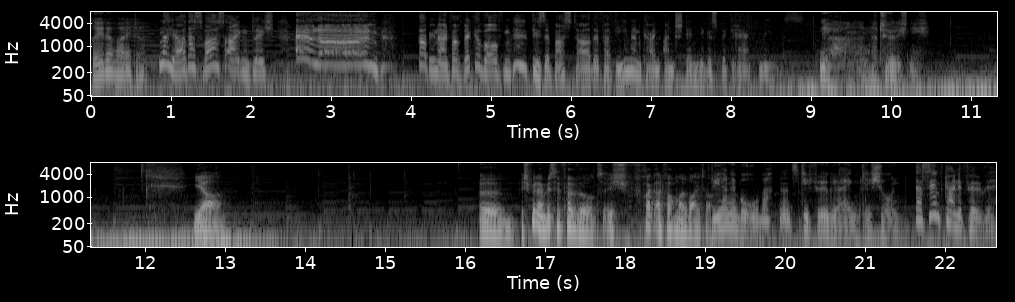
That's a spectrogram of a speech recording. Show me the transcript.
Rede weiter. Naja, das war's eigentlich. Alan! Hab ihn einfach weggeworfen. Diese Bastarde verdienen kein anständiges Begräbnis. Ja, natürlich nicht. Ja. Ähm, ich bin ein bisschen verwirrt. Ich frage einfach mal weiter. Wie lange beobachten uns die Vögel eigentlich schon? Das sind keine Vögel.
